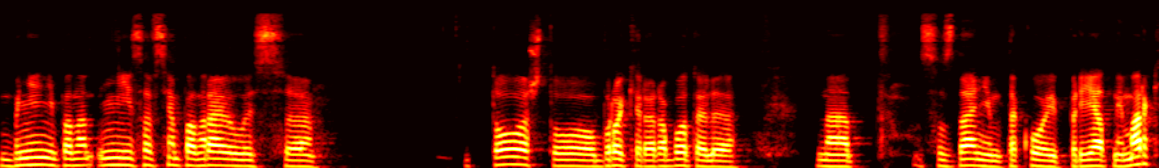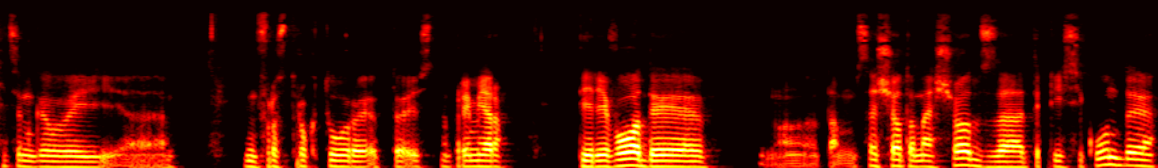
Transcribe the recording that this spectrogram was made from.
мне не, понрав... не совсем понравилось э, то, что брокеры работали над созданием такой приятной маркетинговой э, инфраструктуры. То есть, например, переводы а, там, со счета на счет за 3 секунды,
